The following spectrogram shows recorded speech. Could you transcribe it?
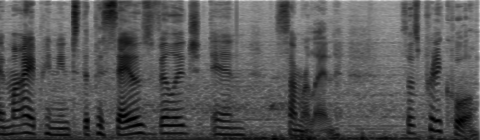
in my opinion, to the Paseos Village in Summerlin. So it's pretty cool.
